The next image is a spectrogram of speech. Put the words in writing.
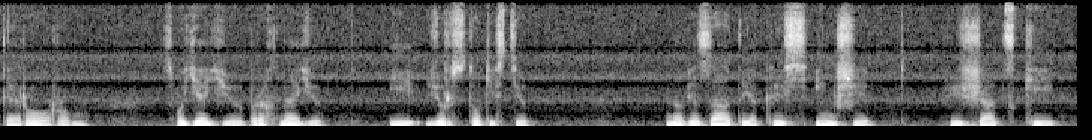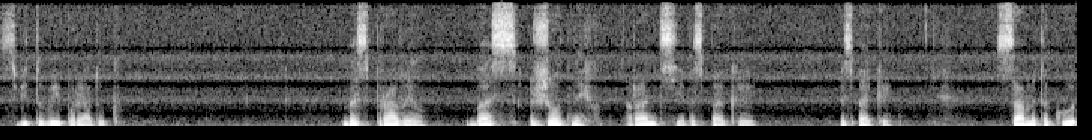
терором, своєю брехнею і жорстокістю нав'язати якийсь інший хижацький світовий порядок без правил, без жодних гарантій безпеки, безпеки. Саме таку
